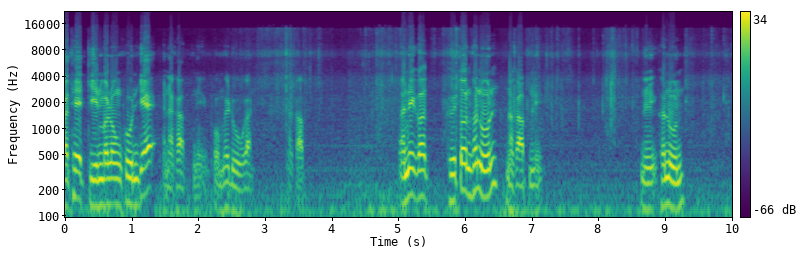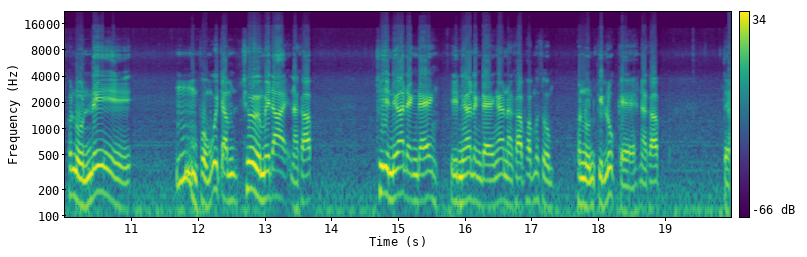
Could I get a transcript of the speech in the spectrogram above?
ประเทศจีนมาลงทุนเยอะนะครับนี่ผมให้ดูกันนะครับ อันนี้ก็คือต้นขนุนนะครับนี่นี่ขนุน ขนุนนี่ อืมผมก็จำชื่อไม่ได้นะครับ ที่เนื้อแดงๆที่เนื้อแดงๆนั่นนะครับพระผู้ชมขนุนกินลูกแก่นะครับ แต่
